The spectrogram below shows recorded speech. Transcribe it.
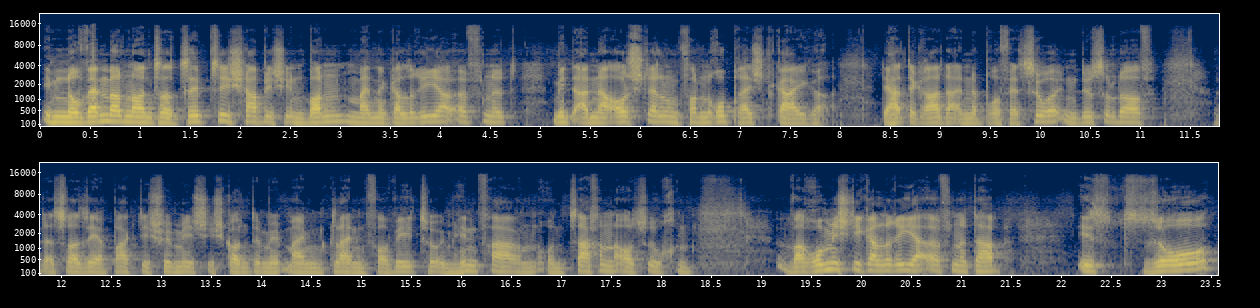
Im November 1970 habe ich in Bonn meine Galerie eröffnet mit einer Ausstellung von Ruprecht Geiger. Der hatte gerade eine Professur in Düsseldorf. Das war sehr praktisch für mich. Ich konnte mit meinem kleinen VW zu ihm hinfahren und Sachen aussuchen. Warum ich die Galerie eröffnet habe, ist so,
